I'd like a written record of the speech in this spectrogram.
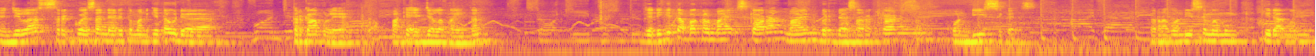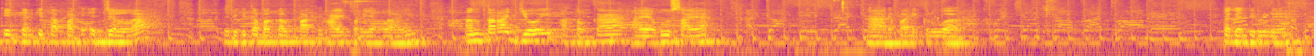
Yang jelas requestan dari teman kita udah terkabul ya, pakai Angela Titan. Jadi kita bakal main sekarang main berdasarkan kondisi guys. Karena kondisi memung- tidak memungkinkan kita pakai Angela, jadi kita bakal pakai hyper yang lain antara Joy ataukah Hayabusa ya. Nah, ada Fanny keluar. Kita ganti dulu ya.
